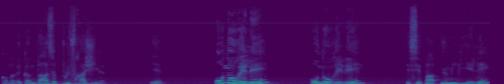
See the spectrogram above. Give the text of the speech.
Comme avec un vase plus fragile. Honorez-les, honorez-les, et ce n'est pas humiliez-les,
